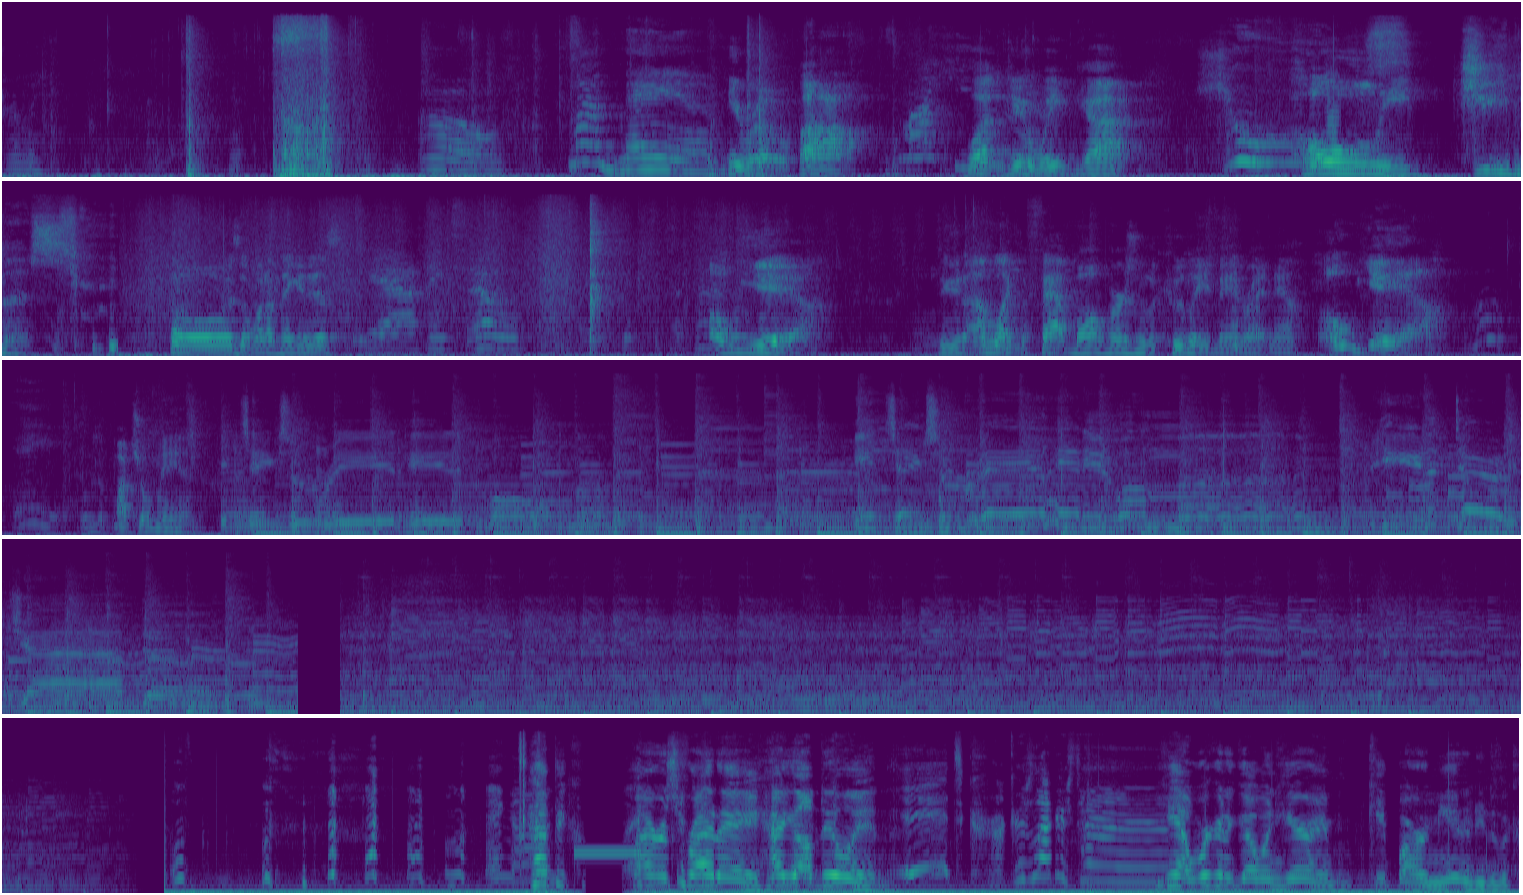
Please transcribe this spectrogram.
Shirley. Oh, my man. Hero. Ha My What do we got? Shoes. Holy Jeebus. oh, is it what I think it is? Yeah, I think so. Oh, yeah. Dude, I'm like the fat bald version of the Kool Aid man right now. Oh, yeah. Oh, hey. Was it Macho Man? It takes a red-headed takes a red-headed woman to get a dirty job done. Hang. Happy Virus Friday. How y'all doing? It's Crocker's Lockers time. Yeah, we're going to go in here and keep our immunity to the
